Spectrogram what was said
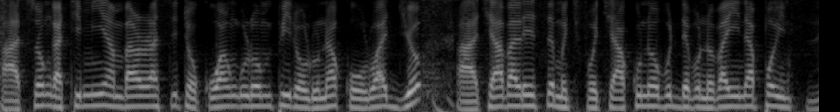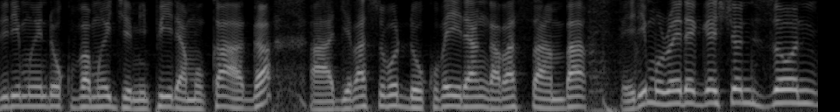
ah, so nga ttiimu ya mbarara city okuwangula omupiira olunaku olwajjo ah, kyabaleese mu kifo kyakuno obudde buno balina points ziri mwenda okuva mu egyo emipiira mukaaga ah, gye basobodde okubeera nga basamba eri mu relegation zone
